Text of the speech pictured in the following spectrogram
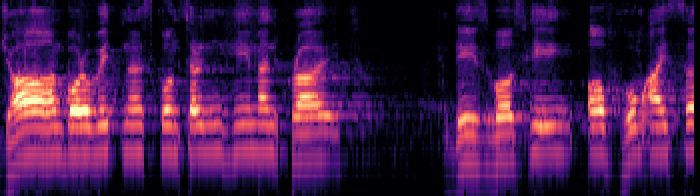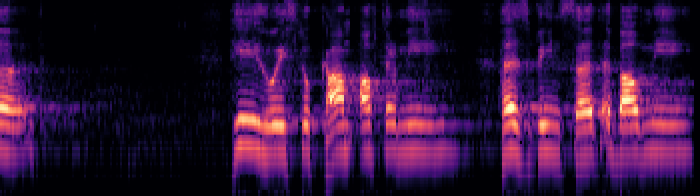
John bore witness concerning him and cried, This was he of whom I said, He who is to come after me has been set above me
